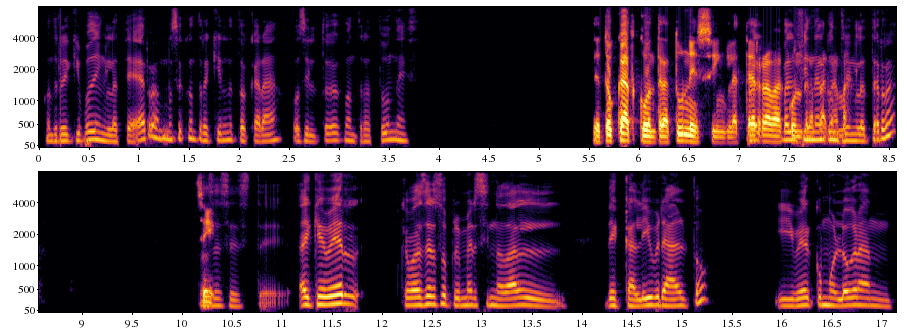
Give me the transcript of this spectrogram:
contra el equipo de Inglaterra. No sé contra quién le tocará. O si le toca contra Túnez. Le toca contra Túnez, Inglaterra va, ¿Va al contra final Panamá. contra Inglaterra? Sí. Entonces, este, hay que ver que va a ser su primer sinodal de calibre alto y ver cómo logran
